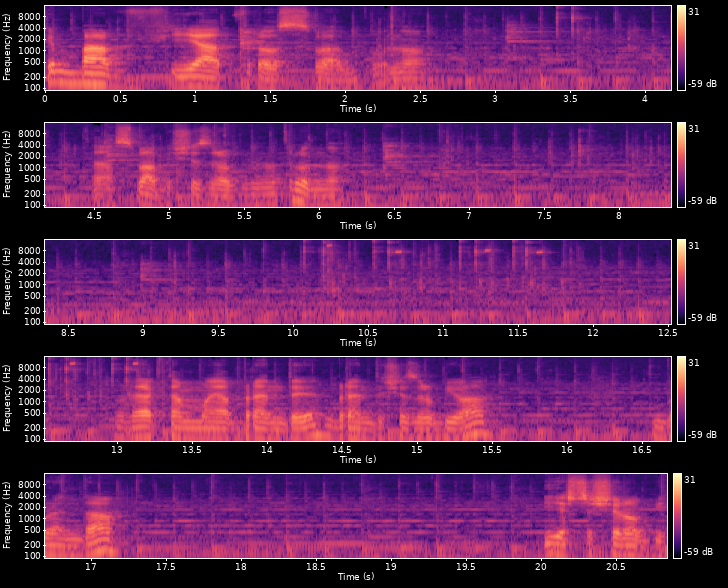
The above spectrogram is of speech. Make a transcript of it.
Chyba wiatr osłabł, no. Ta, słaby się zrobił, no trudno. Ale jak tam moja brandy? Brandy się zrobiła? Brenda. I jeszcze się robi.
